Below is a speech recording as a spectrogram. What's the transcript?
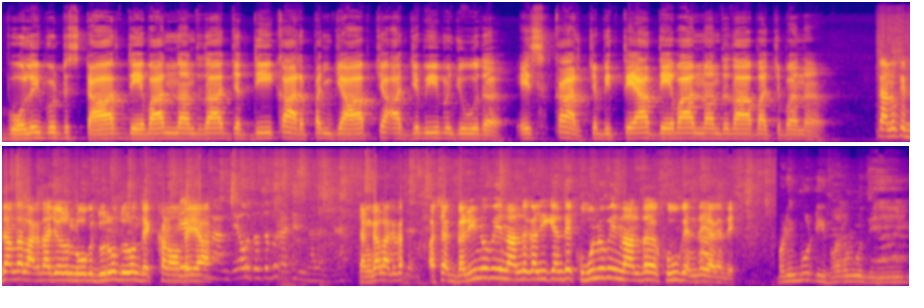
Bollywood star Dev Anand ਦਾ ਜੱਦੀ ਘਰ ਪੰਜਾਬ 'ਚ ਅੱਜ ਵੀ ਮੌਜੂਦ ਇਸ ਘਰ 'ਚ ਬੀਤਿਆ ਦੇਵਾਨੰਦ ਦਾ ਬਚਪਨ। ਤੁਹਾਨੂੰ ਕਿਦਾਂ ਦਾ ਲੱਗਦਾ ਜਦੋਂ ਲੋਕ ਦੂਰੋਂ ਦੂਰੋਂ ਦੇਖਣ ਆਉਂਦੇ ਆ? ਆਉਂਦੇ ਉਦੋਂ ਤਾਂ ਬੜਾ ਚੰਗਾ ਲੱਗਦਾ। ਹੈ। ਚੰਗਾ ਲੱਗਦਾ? ਅੱਛਾ ਗਲੀ ਨੂੰ ਵੀ ਆਨੰਦ ਗਲੀ ਕਹਿੰਦੇ ਖੂਹ ਨੂੰ ਵੀ ਆਨੰਦ ਖੂਹ ਕਹਿੰਦੇ ਆ ਕਹਿੰਦੇ। ਬੜੀ ਮੋਟੀ ਫਰਮ ਹੁੰਦੀ ਸੀ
